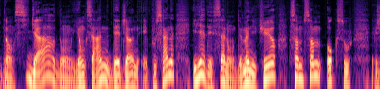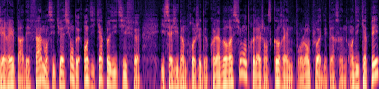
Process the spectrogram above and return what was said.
Dans six gares, dont Yongsan, Daejeon et Busan, il y a des salons de manucure Somsom Oksu, gérés par des femmes en situation de handicap positif. Il s'agit d'un projet de collaboration entre l'agence coréenne pour l'emploi des personnes handicapées,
